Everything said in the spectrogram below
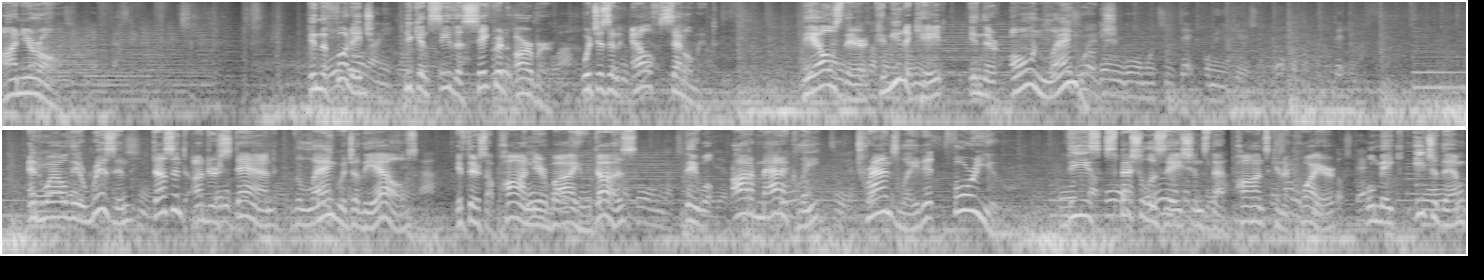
on your own. In the footage, you can see the Sacred Arbor, which is an elf settlement. The elves there communicate in their own language. And while the Arisen doesn't understand the language of the elves, if there's a pawn nearby who does, they will automatically translate it for you. These specializations that pawns can acquire will make each of them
